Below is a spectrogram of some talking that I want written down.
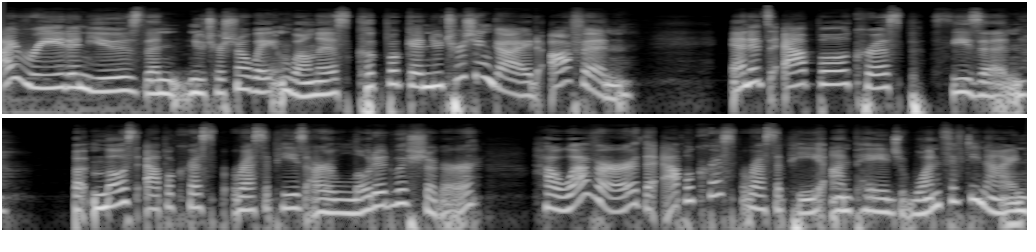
I read and use the Nutritional Weight and Wellness Cookbook and Nutrition Guide often. And it's apple crisp season. But most apple crisp recipes are loaded with sugar. However, the apple crisp recipe on page 159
